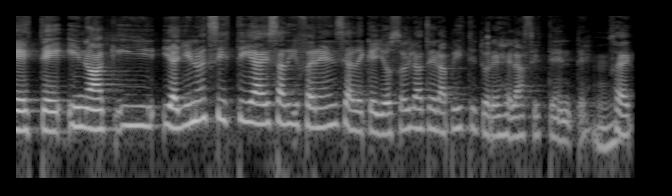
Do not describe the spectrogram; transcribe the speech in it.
Este, y, no aquí, y allí no existía esa diferencia de que yo soy la terapista y tú eres el asistente. O sea,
